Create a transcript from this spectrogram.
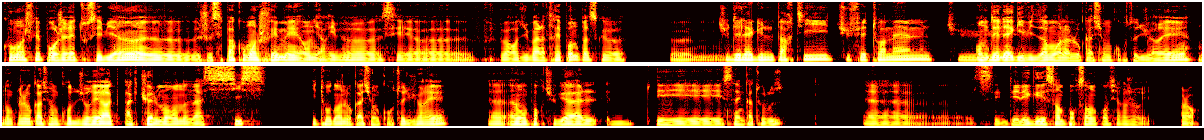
comment je fais pour gérer tous ces biens? Euh, Je sais pas comment je fais, mais on y arrive. euh, c'est, euh, je vais avoir du mal à te répondre parce que Tu délègues une partie, tu fais toi-même tu... on délègue évidemment la location courte durée. Donc la location courte durée, ac- actuellement, on en a 6 qui tournent en location courte durée, un au Portugal et 5 à Toulouse. C'est délégué 100% en conciergerie. Alors,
